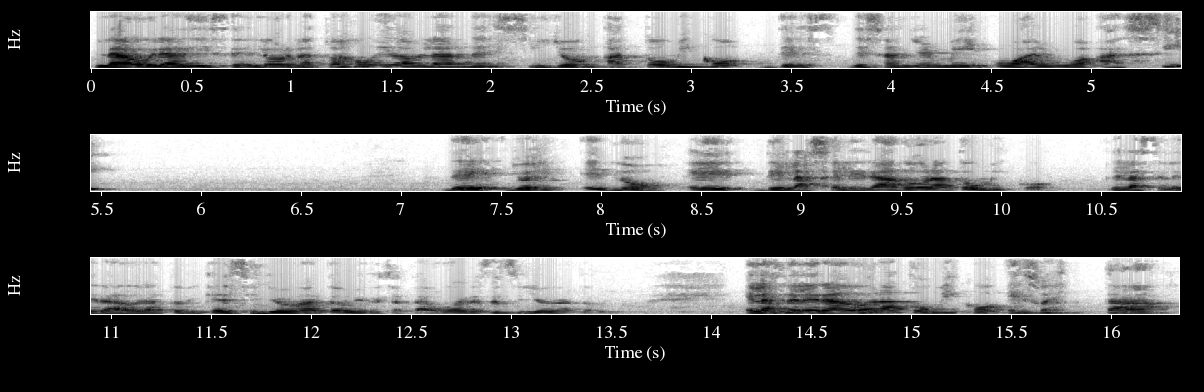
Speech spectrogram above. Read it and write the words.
Laura dice, Lorna, ¿tú has oído hablar del sillón atómico de, de Saint Germain o algo así? De, yo, eh, no, eh, del acelerador atómico del acelerador atómico, el sillón atómico, está bueno ese sillón atómico. El acelerador atómico, eso está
